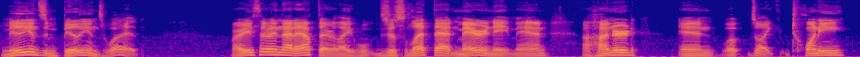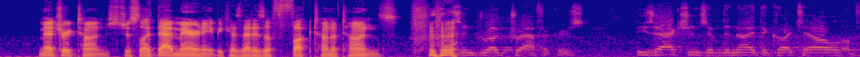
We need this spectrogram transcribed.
Millions and billions, what? Why are you throwing that out there? Like, just let that marinate, man. A hundred and what, like twenty metric tons. Just let that marinate because that is a fuck ton of tons. and drug traffickers. These actions have denied the cartel of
